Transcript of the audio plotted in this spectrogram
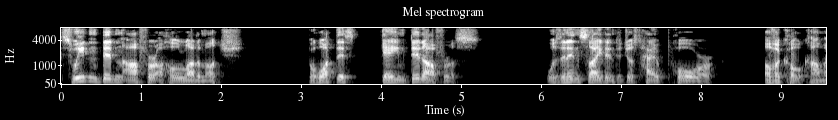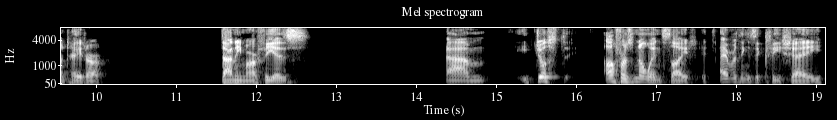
Sweden didn't offer a whole lot of much, but what this game did offer us was an insight into just how poor of a co-commentator Danny Murphy is. Um, he just offers no insight. It's everything's a cliche.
